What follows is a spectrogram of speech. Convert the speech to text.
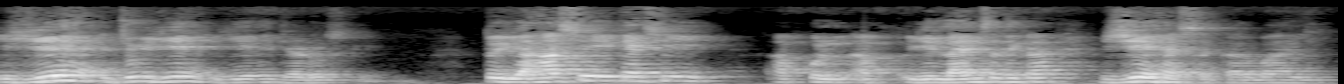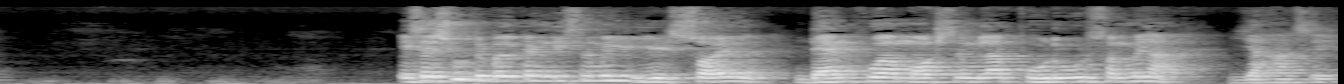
ये है, जो ये है ये है जड़ उसकी। तो यहाँ से एक ऐसी आपको, आप, ये लाइन से दिख ये है शक्कर भाई। इसे सुटेबल कंडीशन मिली सॉइल डैम्प हुआ मॉइस्चर मिला फ़ूड वूड सब मिला, यहाँ से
